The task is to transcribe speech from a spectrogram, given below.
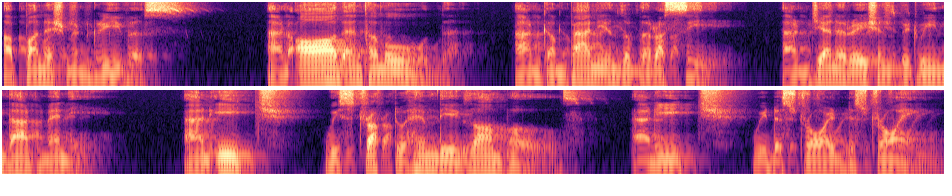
a punishment grievous. And Ad and Thamud, and companions of the Rassi, and generations between that many, and each we struck to him the examples and each we destroyed, destroying.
